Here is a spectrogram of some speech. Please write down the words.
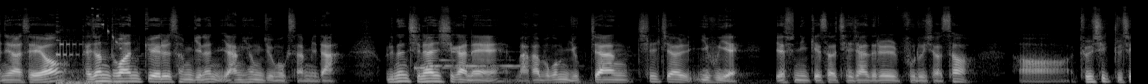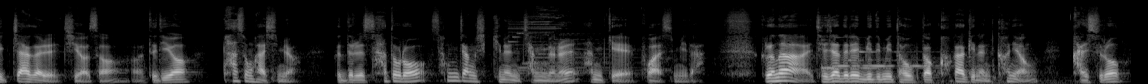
안녕하세요. 대전 도안교회를 섬기는 양형주 목사입니다. 우리는 지난 시간에 마가복음 6장 7절 이후에 예수님께서 제자들을 부르셔서 어, 둘씩 둘씩 짝을 지어서 어, 드디어 파송하시며 그들을 사도로 성장시키는 장면을 함께 보았습니다. 그러나 제자들의 믿음이 더욱더 커가기는 커녕 갈수록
